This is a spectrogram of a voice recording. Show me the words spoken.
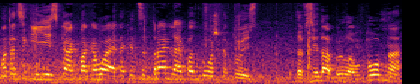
В мотоцикле есть как боковая, так и центральная подножка, то есть это всегда было удобно.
